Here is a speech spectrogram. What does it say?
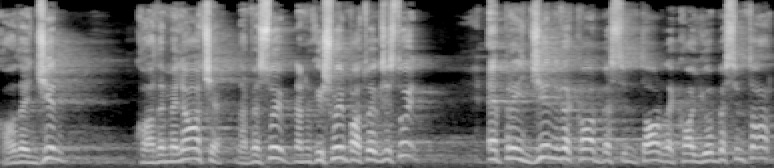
ka edhe xhinë, ka edhe melaqe, na besojmë, na nuk i shojmë, pa po ato ekzistojnë, E prej xhinëve ka besimtarë dhe ka jobesimtarë.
